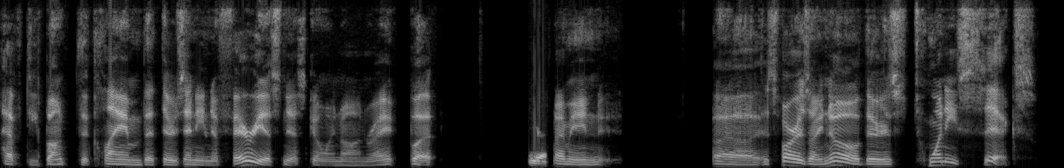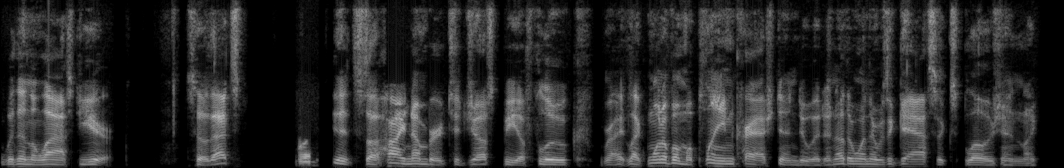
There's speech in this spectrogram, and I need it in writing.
have debunked the claim that there's any nefariousness going on, right? But Yeah. I mean, uh, as far as I know, there's 26 within the last year. So that's Right. it's a high number to just be a fluke, right? Like one of them, a plane crashed into it. Another one, there was a gas explosion. Like,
